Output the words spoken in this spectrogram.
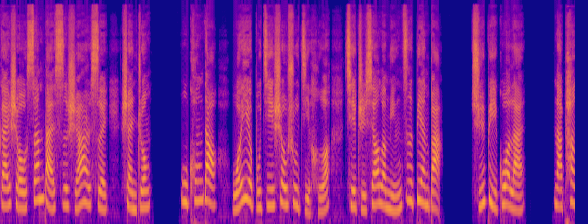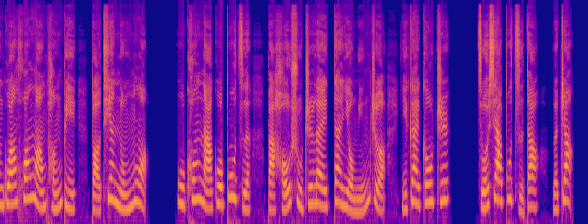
该寿三百四十二岁，善终。悟空道：“我也不记寿数几何，且只消了名字便罢。”取笔过来，那判官慌忙捧笔，饱添浓墨。悟空拿过簿子，把猴鼠之类但有名者一概勾之，昨下不子道了账，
